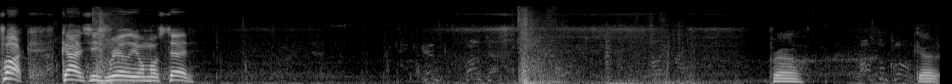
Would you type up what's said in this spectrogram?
Fuck! Guys, he's really almost dead. Bro, Hostile close. Go.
